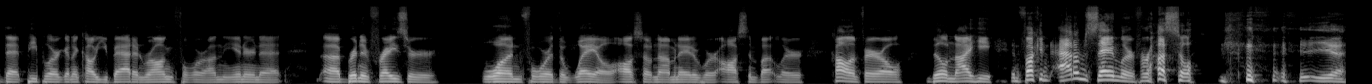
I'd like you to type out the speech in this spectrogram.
that people are going to call you bad and wrong for on the internet uh brendan fraser won for the whale also nominated were austin butler colin farrell bill nighy and fucking adam sandler for hustle yeah,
